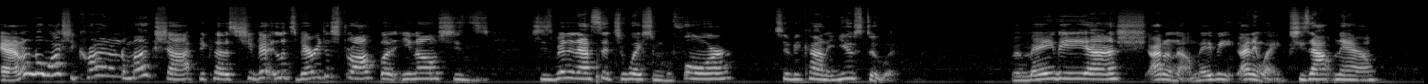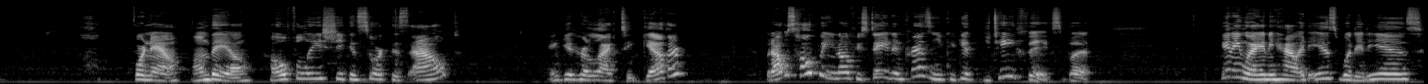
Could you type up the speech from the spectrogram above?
And I don't know why she crying on the mugshot because she looks very distraught, but you know, she's she's been in that situation before. She'll be kind of used to it. But maybe uh, I don't know. Maybe anyway, she's out now for now on bail. Hopefully, she can sort this out and get her life together. But I was hoping, you know, if you stayed in prison, you could get your teeth fixed. But anyway, anyhow, it is what it is.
